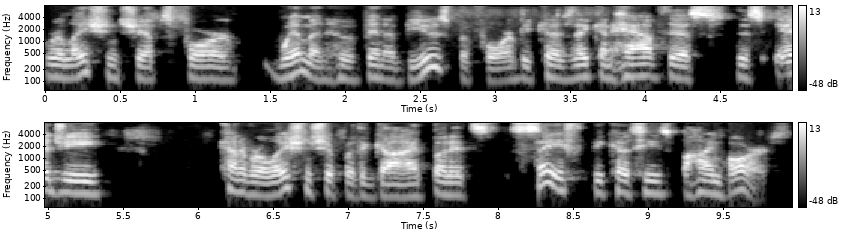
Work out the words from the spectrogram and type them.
relationships for women who've been abused before because they can have this this edgy kind of relationship with a guy, but it's safe because he's behind bars.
